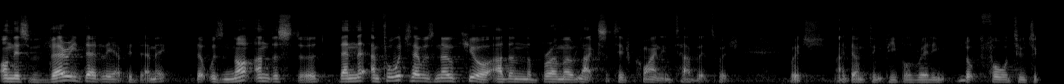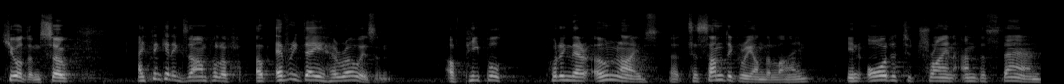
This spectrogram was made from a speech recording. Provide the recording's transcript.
on this very deadly epidemic that was not understood, then, and for which there was no cure other than the bromolaxative quinine tablets, which, which I don't think people really looked forward to to cure them. So I think an example of, of everyday heroism, of people putting their own lives uh, to some degree on the line in order to try and understand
